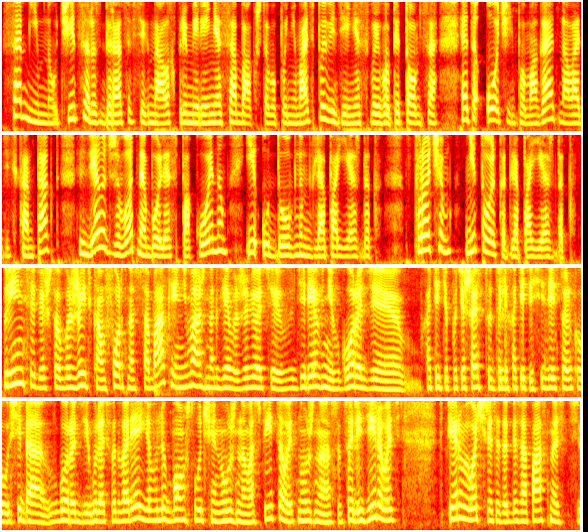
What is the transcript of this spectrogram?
самим научиться разбираться в сигналах примирения собак, чтобы понимать поведение своего питомца. Это очень помогает наладить контакт сделать животное более спокойным и удобным для поездок. Впрочем, не только для поездок. В принципе, чтобы жить комфортно с собакой, неважно, где вы живете, в деревне, в городе, хотите путешествовать или хотите сидеть только у себя в городе и гулять во дворе, ее в любом случае нужно воспитывать, нужно социализировать. В первую очередь это безопасность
